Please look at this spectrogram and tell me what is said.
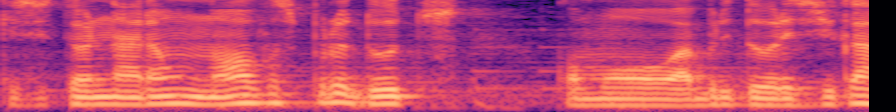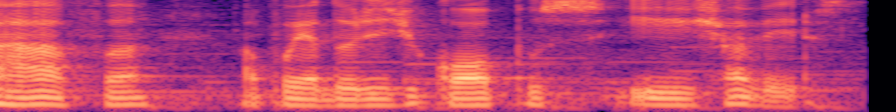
que se tornarão novos produtos, como abridores de garrafa, apoiadores de copos e chaveiros.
